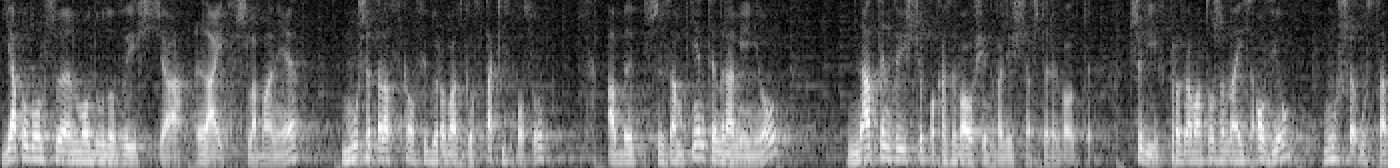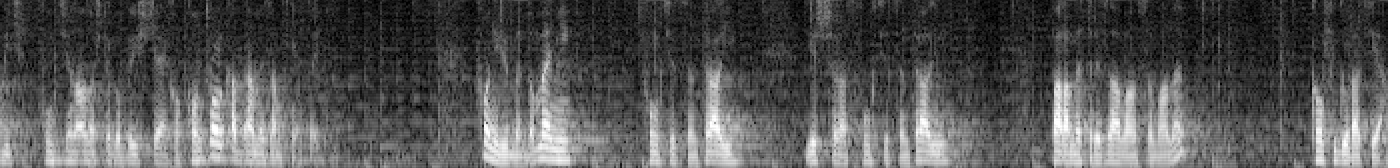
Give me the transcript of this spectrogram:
Ja podłączyłem moduł do wyjścia Light w szlabanie. Muszę teraz skonfigurować go w taki sposób, aby przy zamkniętym ramieniu na tym wyjściu pokazywało się 24V. Czyli w programatorze Nice OView muszę ustawić funkcjonalność tego wyjścia jako kontrolka bramy zamkniętej. Wchodzimy do menu, funkcje centrali, jeszcze raz funkcje centrali, parametry zaawansowane, konfiguracja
